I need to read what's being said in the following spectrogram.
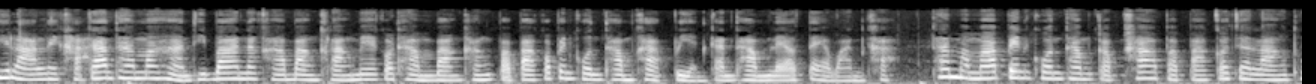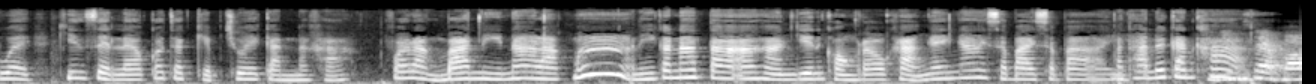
ที่ร้านเลยค่ะ การทำอาหารที่บ้านนะคะ บางครั้งแม่ก็ทำบางครั้งป้าป๊าก็เป็นคนทำค่ะ เปลี่ยนกันทำแล้วแต่วันค่ะถ้ามาม่าเป็นคนทำกับข้าวป้าป๊าก็จะล้างถ้วย กินเสร็จแล้วก็จะเก็บช่วยกันนะคะ ฝรั่งบ้านนี้น่ารักมาก อันนี้ก็หน้าตาอาหารเย็นของเราค่ะ ง่ายๆ สบายๆ มาทานด้วยกันค่ะ แสบบ่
